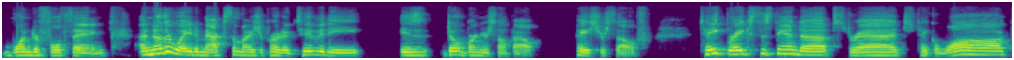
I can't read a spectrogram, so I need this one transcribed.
wonderful thing. Another way to maximize your productivity is don't burn yourself out, pace yourself. Take breaks to stand up, stretch, take a walk,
